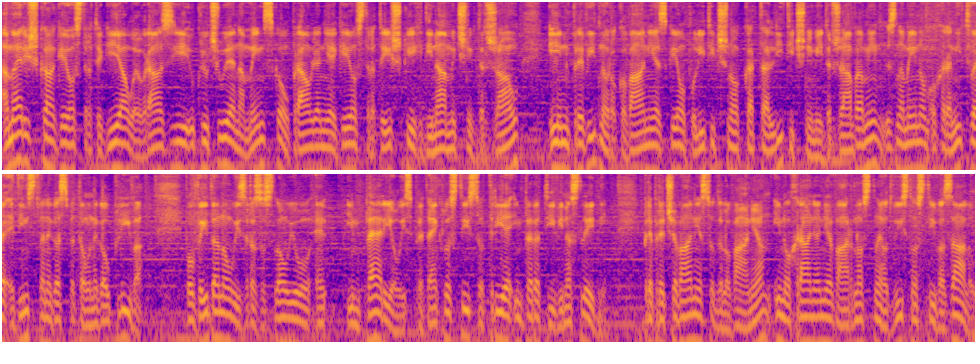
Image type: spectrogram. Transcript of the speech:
Ameriška geostrategija v Evraziji vključuje namensko upravljanje geostrateških dinamičnih držav in previdno rokovanje z geopolitično katalitičnimi državami z namenom ohranitve edinstvenega svetovnega vpliva. Povedano v izrazoslovju imperijev iz preteklosti so trije imperativi naslednji: preprečevanje sodelovanja in ohranjanje varnostne odvisnosti vazalov,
